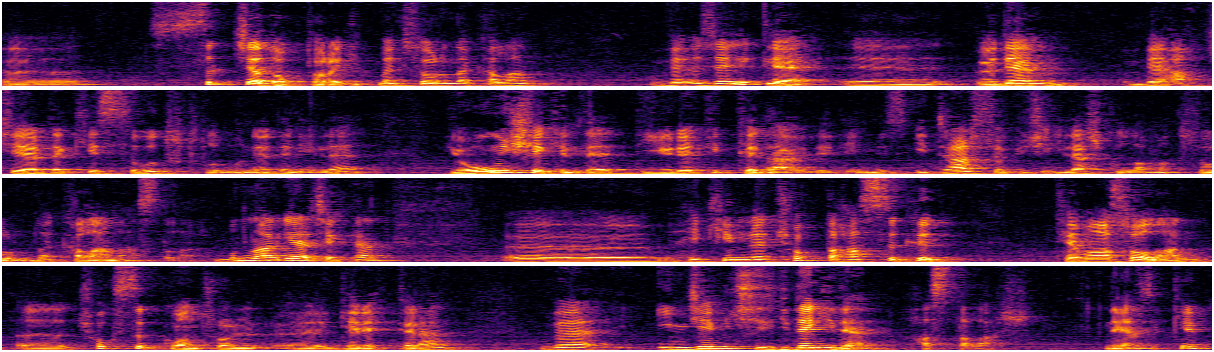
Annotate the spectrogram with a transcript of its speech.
e, sıkça doktora gitmek zorunda kalan ve özellikle e, ödem ve akciğerdeki sıvı tutulumu nedeniyle yoğun şekilde diüretik tedavi dediğimiz idrar sökücü ilaç kullanmak zorunda kalan hastalar. Bunlar gerçekten e, hekimle çok daha sıkı teması olan, e, çok sık kontrol e, gerektiren ve ince bir çizgide giden hastalar. Ne yazık ki.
